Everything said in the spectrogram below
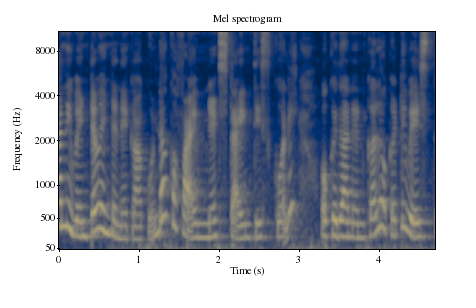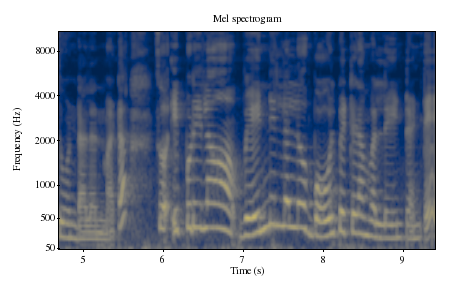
కానీ వెంట వెంటనే కాకుండా ఒక ఫైవ్ మినిట్స్ టైం తీసుకొని ఒకదాని వెనకాల ఒకటి వేస్తూ ఉండాలన్నమాట. సో ఇప్పుడు ఇలా వేడి నీళ్ళల్లో బౌల్ పెట్టడం వల్ల ఏంటంటే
